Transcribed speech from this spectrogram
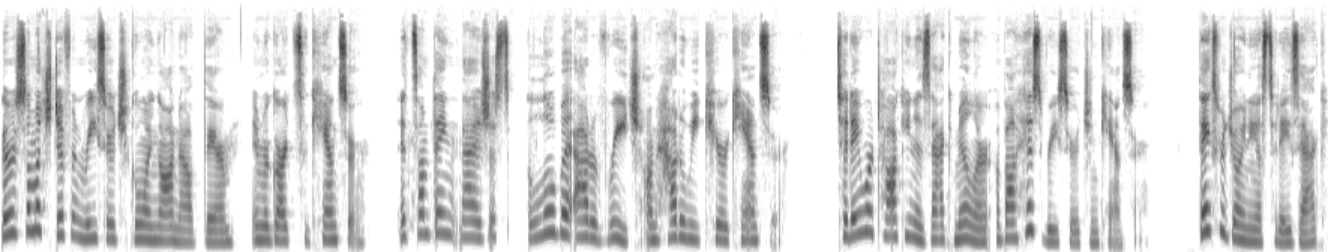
There is so much different research going on out there in regards to cancer. It's something that is just a little bit out of reach on how do we cure cancer. Today we're talking to Zach Miller about his research in cancer. Thanks for joining us today, Zach.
